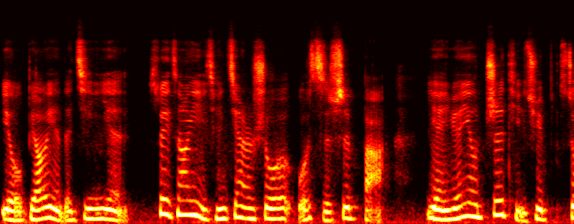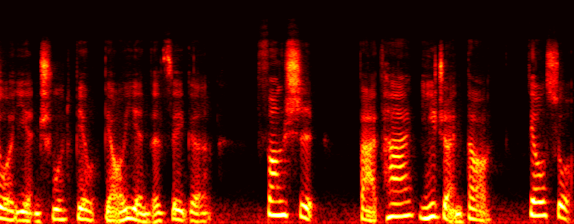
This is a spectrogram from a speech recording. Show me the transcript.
有表演的经验，所以张毅以前竟然说我只是把演员用肢体去做演出表表演的这个方式，把它移转到雕塑。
